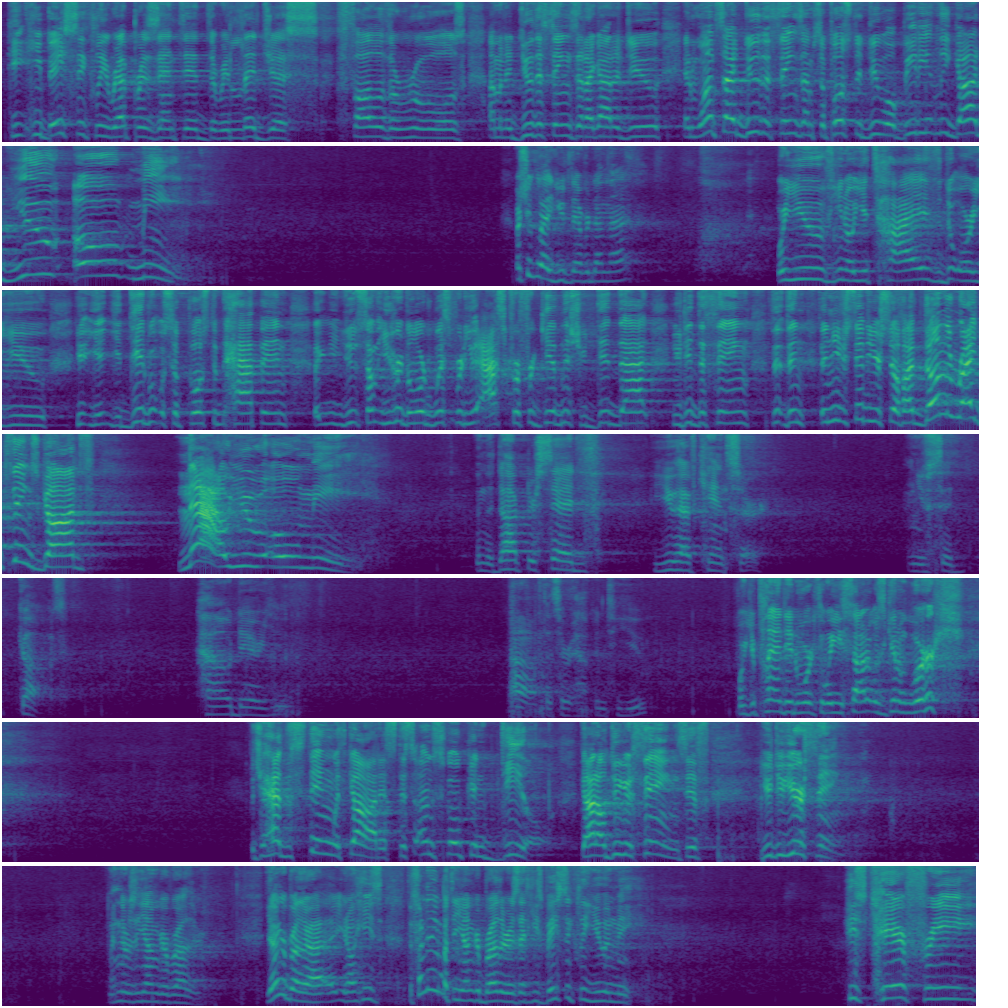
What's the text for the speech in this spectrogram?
he, he basically represented the religious, follow the rules. I'm going to do the things that I got to do. And once I do the things I'm supposed to do obediently, God, you owe me. Aren't you glad you've never done that? Or you've, you know, you tithed or you, you, you did what was supposed to happen. Uh, you, some, you heard the Lord whisper to you, ask for forgiveness. You did that. You did the thing. Then, then you just said to yourself, I've done the right things, God. Now you owe me. And the doctor said, You have cancer. And you said, God, how dare you? I don't know if that's ever happened to you or your plan didn't work the way you thought it was going to work. But you had this thing with God. It's this unspoken deal. God, I'll do your things if you do your thing. And there was a younger brother. Younger brother, you know, he's the funny thing about the younger brother is that he's basically you and me. He's carefree,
